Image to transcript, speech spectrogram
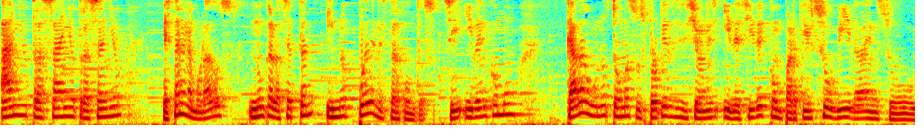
año tras año tras año, están enamorados, nunca lo aceptan y no pueden estar juntos, ¿sí? Y ven cómo cada uno toma sus propias decisiones y decide compartir su vida en su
